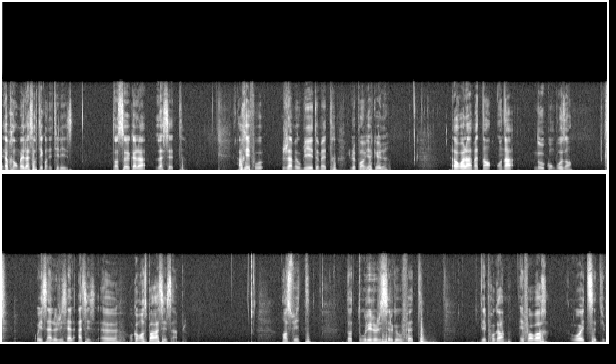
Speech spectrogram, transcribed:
Et après, on met la sortie qu'on utilise. Dans ce cas-là, la 7. Après, il faut jamais oublier de mettre le point virgule. Alors voilà, maintenant, on a nos composants. Oui, c'est un logiciel assez... Euh, on commence par assez simple. Ensuite, dans tous les logiciels que vous faites, des programmes, il faut avoir void setup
